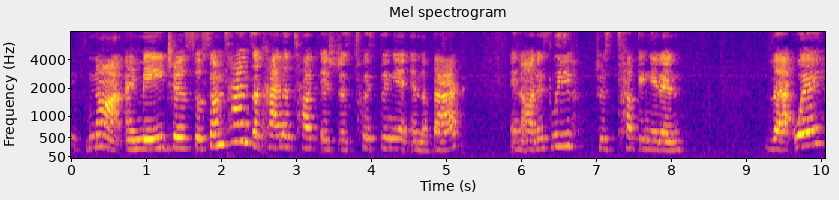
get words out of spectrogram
if not I may just so sometimes a kind of tuck is just twisting it in the back and honestly just tucking it in that way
